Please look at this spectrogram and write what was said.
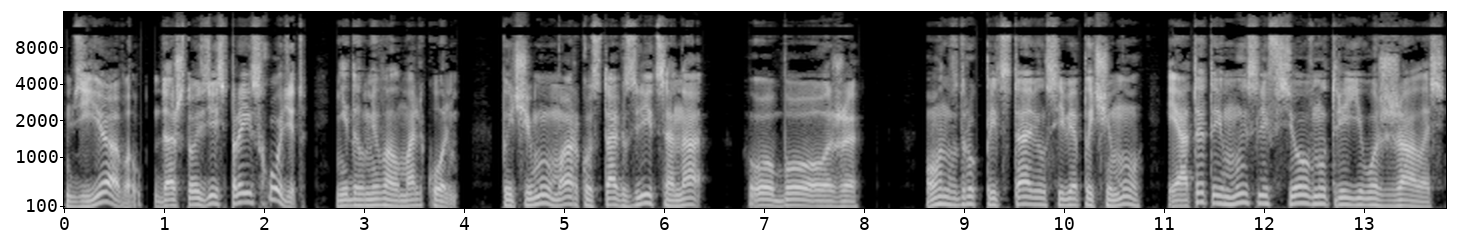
«Дьявол, да что здесь происходит?» — недоумевал Малькольм. «Почему Маркус так злится на... О боже!» Он вдруг представил себе почему, и от этой мысли все внутри его сжалось.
